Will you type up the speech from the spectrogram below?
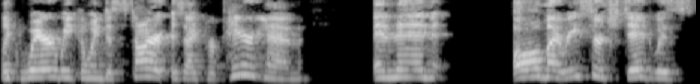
like, where are we going to start as I prepare him? And then all my research did was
